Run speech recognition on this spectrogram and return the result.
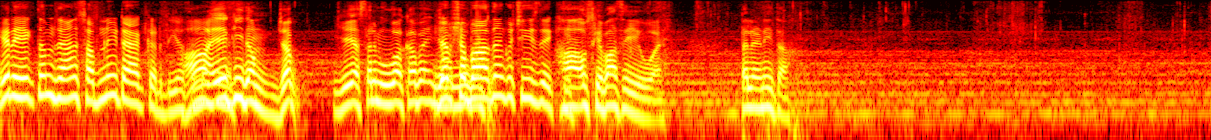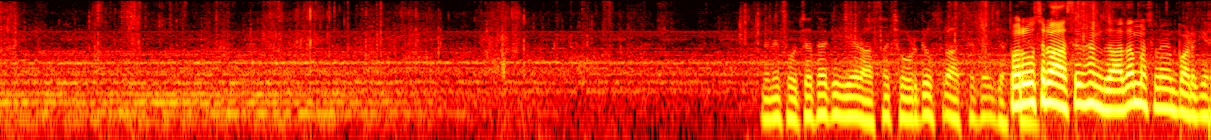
यार एकदम जैन सबने ही टैग कर दिया हाँ एक ही दम जब ये असल में हुआ कब है? जब शबाद ने कोई चीज़ देखी। हाँ उसके बाद से ये हुआ है। पहले नहीं था। मैंने सोचा था कि ये रास्ता छोड़ के उस रास्ते से जाते पर उस रास्ते से हम ज़्यादा मसले में पड़ गए।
